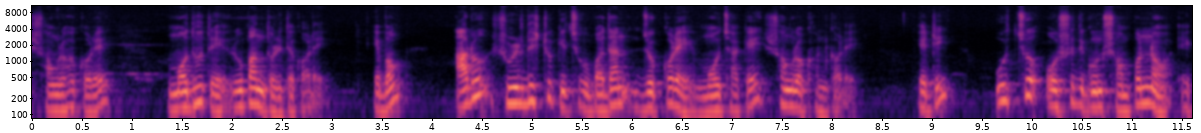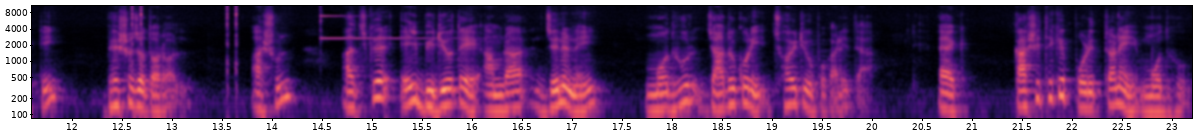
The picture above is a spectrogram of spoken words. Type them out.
সংগ্রহ করে মধুতে রূপান্তরিত করে এবং আরও সুনির্দিষ্ট কিছু উপাদান যোগ করে মৌচাকে সংরক্ষণ করে। এটি উচ্চ ঔষধি গুণ সম্পন্ন একটি ভেষজ তরল। আসুন, আজকের এই ভিডিওতে আমরা জেনে নেই মধুর জাদুকরী ছয়টি উপকারিতা। এক, কাশি থেকে পরিত্রাণে মধু।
